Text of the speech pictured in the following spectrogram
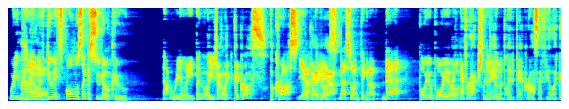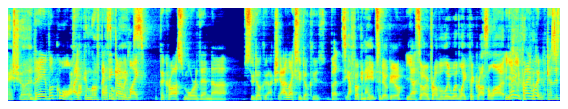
Where you kind No. of do. It's almost like a Sudoku. Not really, but Like, you talking like Picross? Picross. Yeah, Okay, Picross. yeah. That's what I'm thinking of. That Poyo Poyo. I've never actually No, no, no. played, played Picross. I feel like I should. They look cool. I fucking love I think I would like. Picross more than uh, Sudoku. Actually, I like Sudokus, but See, I fucking hate Sudoku. Yeah. So I probably would like Picross a lot. yeah, you probably would because it's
